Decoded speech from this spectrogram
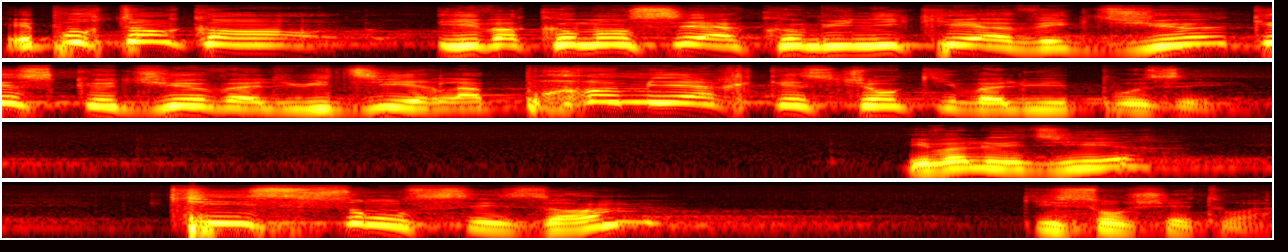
Et pourtant, quand il va commencer à communiquer avec Dieu, qu'est-ce que Dieu va lui dire? La première question qu'il va lui poser. Il va lui dire, qui sont ces hommes qui sont chez toi?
